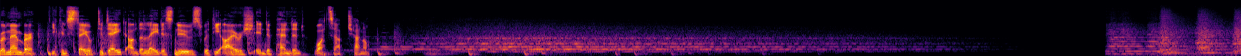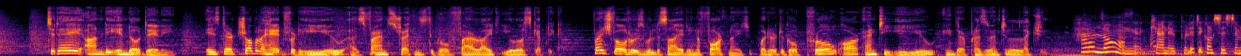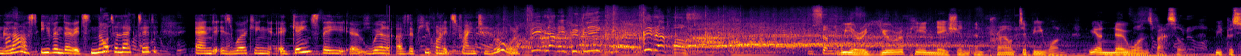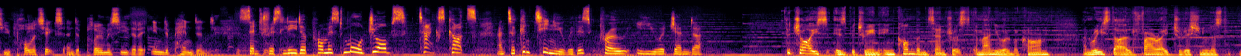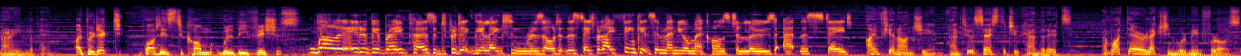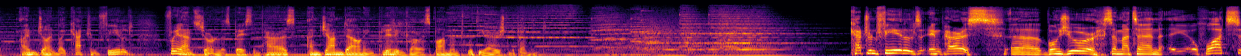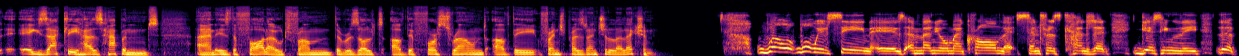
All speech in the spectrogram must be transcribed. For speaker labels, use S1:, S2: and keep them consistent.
S1: Remember, you can stay up to date on the latest news with the Irish Independent WhatsApp channel.
S2: Today on the Indo Daily, is there trouble ahead for the EU as France threatens to go far right Eurosceptic? French voters will decide in a fortnight whether to go pro or anti EU in their presidential election.
S3: How long can a political system last even though it's not elected and is working against the uh, will of the people it's trying to rule?
S4: Vive la République! Vive la France!
S5: We are a European nation and proud to be one. We are no one's vassal. We pursue politics and diplomacy that are independent.
S6: The centrist leader promised more jobs, tax cuts, and to continue with his pro EU agenda.
S2: The choice is between incumbent centrist Emmanuel Macron and restyled far right traditionalist Marine Le Pen.
S7: I predict what is to come will be vicious.
S8: Well, it would be a brave person to predict the election result at this stage, but I think it's Emmanuel Macron's to lose at this stage.
S2: I'm Fionnán Sheahan, and to assess the two candidates and what their election will mean for us, I'm joined by Catherine Field, freelance journalist based in Paris, and John Downing, political correspondent with the Irish Independent. Catherine Field in Paris. Uh, bonjour, ce matin. What exactly has happened and is the fallout from the result of the first round of the French presidential election?
S8: Well, what we've seen is Emmanuel Macron, that centrist candidate, getting the the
